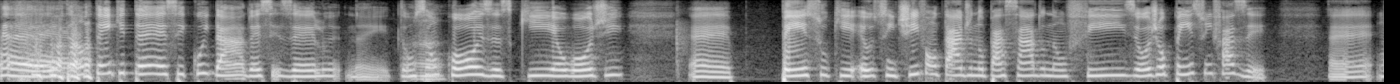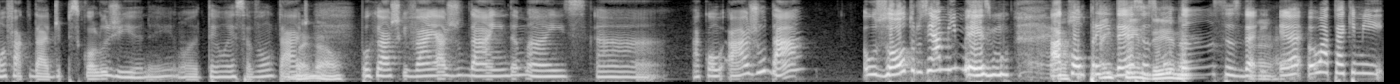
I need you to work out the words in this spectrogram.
É, então tem que ter esse cuidado, esse zelo. Né? Então é. são coisas que eu hoje é, penso que eu senti vontade no passado, não fiz, hoje eu penso em fazer. É uma faculdade de psicologia, né? Eu tenho essa vontade. Legal. Porque eu acho que vai ajudar ainda mais a, a, a ajudar os outros e a mim mesmo é, a compreender a entender, essas né? mudanças. Né? Da, é. Eu até que me,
